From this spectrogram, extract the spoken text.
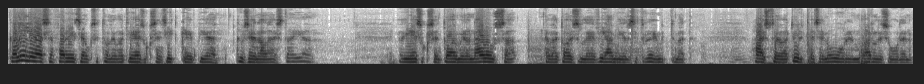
Galileassa fariseukset olivat Jeesuksen sitkeimpiä kyseenalaistajia. Jo Jeesuksen toiminnan alussa nämä toisilleen vihamieliset ryhmittymät haistoivat yhteisen uhrin mahdollisuuden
